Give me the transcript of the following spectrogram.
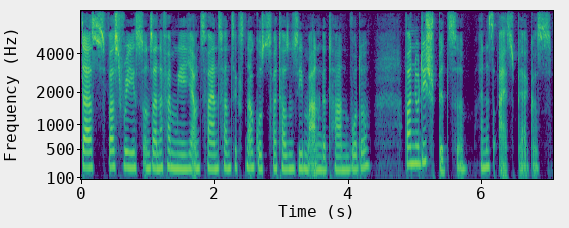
Das, was Reese und seiner Familie am 22. August 2007 angetan wurde, war nur die Spitze eines Eisberges.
